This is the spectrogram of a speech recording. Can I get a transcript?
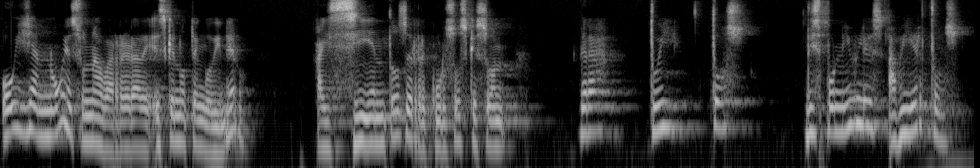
Hoy ya no es una barrera de, es que no tengo dinero. Hay cientos de recursos que son gratuitos, disponibles, abiertos.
